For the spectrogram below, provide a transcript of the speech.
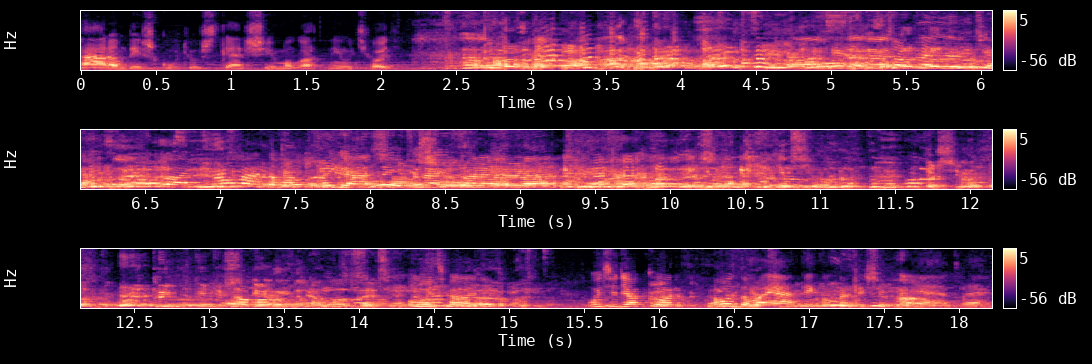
3D-s kutyust kell simogatni, úgyhogy csak próbál- próbáltam a kiíráshoz megfelelően. Úgyhogy, úgyhogy akkor hozom a játékokat, és akkor nyertek.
